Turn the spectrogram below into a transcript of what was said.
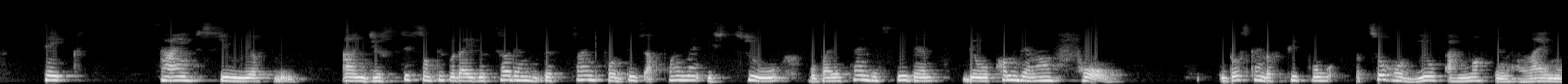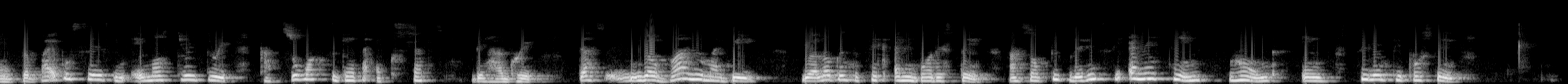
takes time seriously. And you see some people that you tell them the time for this appointment is two, but by the time you see them, they will come around four those kind of people, two of you are not in alignment. The Bible says in Amos 3 3, can two work together except they agree? That's your value might be you are not going to take anybody's thing. And some people they didn't see anything wrong in stealing people's things.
